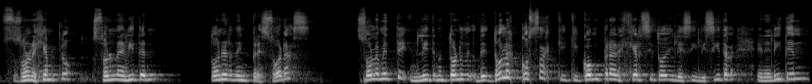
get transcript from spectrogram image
son un ejemplo, son un ítem toner de impresoras, solamente en el ítem toner de, todas las cosas que, compra el ejército y les licita, en el ítem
